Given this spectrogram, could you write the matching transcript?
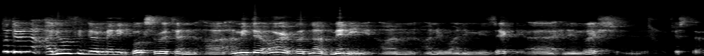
Well, there not, I don't think there are many books written. Uh, I mean, there are, but not many on on Iranian music uh, in English. Just a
